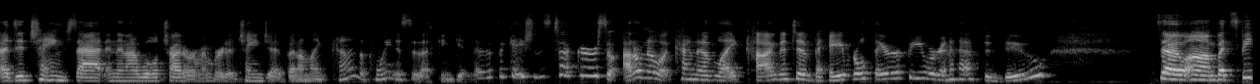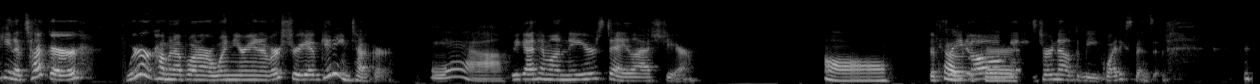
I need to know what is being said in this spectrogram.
I did change that, and then I will try to remember to change it. But I'm like, kind of the point is so that I can get notifications, Tucker. So I don't know what kind of like cognitive behavioral therapy we're gonna have to do. So, um, but speaking of Tucker, we're coming up on our one year anniversary of getting Tucker. Yeah, we got him on New Year's Day last year. Oh, the free dog has turned out to be quite expensive.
